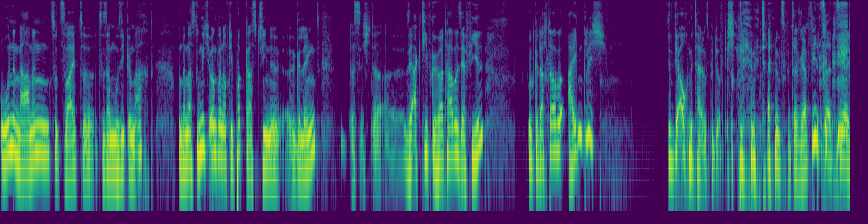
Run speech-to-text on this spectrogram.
ohne Namen zu zweit äh, zusammen Musik gemacht. Und dann hast du mich irgendwann auf die Podcast-Schiene äh, gelenkt, dass ich da sehr aktiv gehört habe, sehr viel. und gedacht habe, eigentlich sind wir auch mitteilungsbedürftig. Mitteilungsbetrieb. Wir haben viel zu erzählen,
